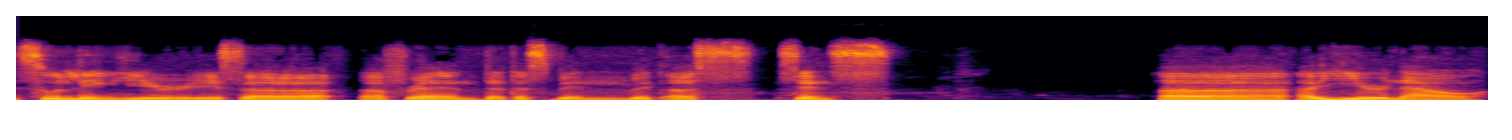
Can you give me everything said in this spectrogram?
Sun Ling here is a, a friend that has been with us since uh, a year now,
